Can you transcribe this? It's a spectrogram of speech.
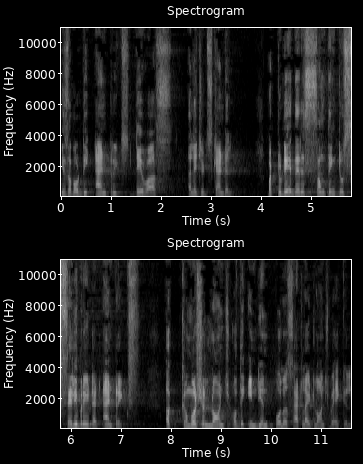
is about the Antrix Devas alleged scandal. But today there is something to celebrate at Antrix, a commercial launch of the Indian Polar Satellite Launch Vehicle,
